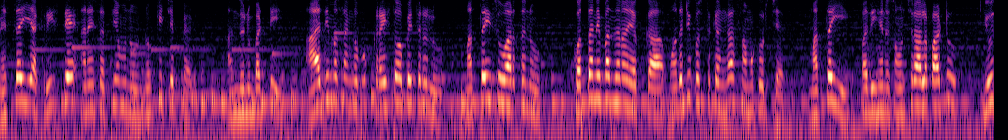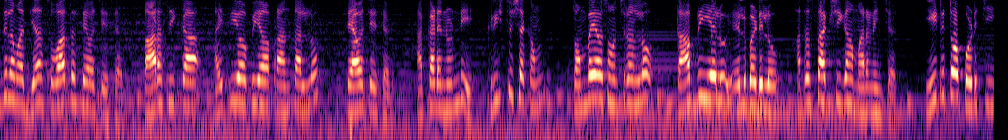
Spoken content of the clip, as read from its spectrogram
మెస్సయ్య క్రీస్తే అనే సత్యమును నొక్కి చెప్పాడు. అందును బట్టి ఆదిమ సంఘపు క్రైస్తవ పితరులు మత్తయి సువార్తను కొత్త నిబంధన యొక్క మొదటి పుస్తకంగా సమకూర్చారు. మత్తయి పదిహేను సంవత్సరాల పాటు యూదుల మధ్య సువార్త సేవ చేశాడు. పారసీక ఐథియోపియా ప్రాంతాల్లో సేవ చేశాడు. అక్కడి నుండి క్రీస్తు శకం తొంభైవ సంవత్సరంలో తాబ్రియేలు ఏలుబడిలో హతసాక్షిగా మరణించాడు. ఈటితో పొడిచి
